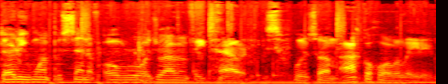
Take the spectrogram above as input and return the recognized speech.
31% of overall driving fatalities was um, alcohol related.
